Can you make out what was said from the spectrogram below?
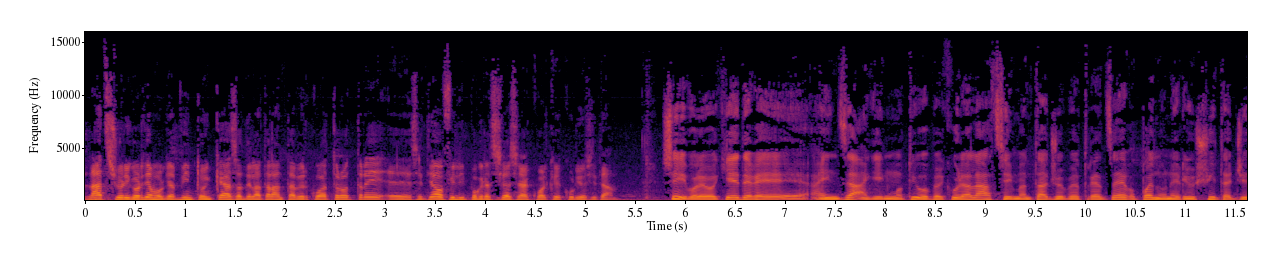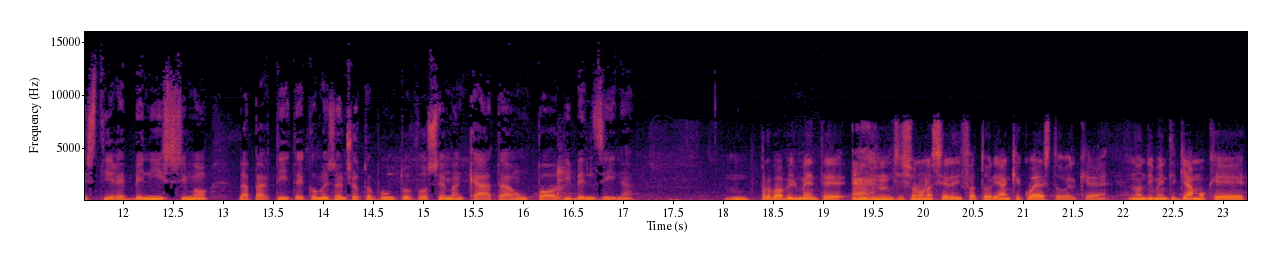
Lazio ricordiamo che ha vinto in casa dell'Atalanta per 4-3, eh, sentiamo Filippo Grazia se ha qualche curiosità. Sì, volevo chiedere a Inzaghi il motivo per cui la Lazio è in vantaggio per 3-0, poi non è riuscita a gestire benissimo la partita, è come se a un certo punto fosse mancata un po' di benzina. Mm, probabilmente ci sono una serie di fattori, anche questo perché non dimentichiamo che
